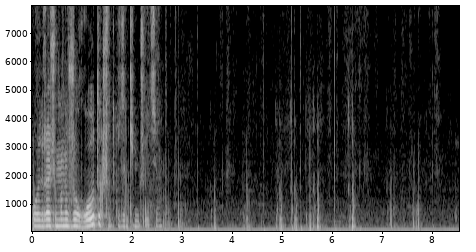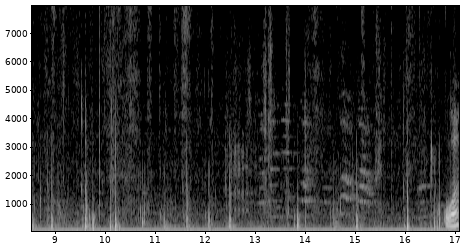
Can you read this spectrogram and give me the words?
Ой, до речі, у мене вже голод так швидко закінчується. О.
